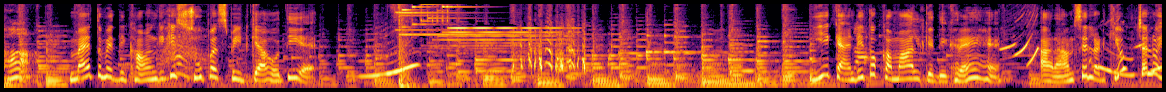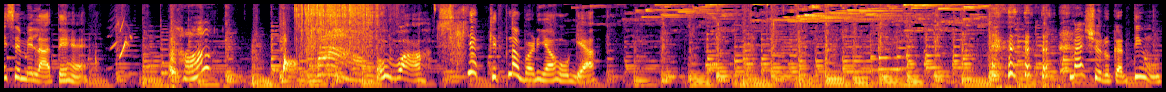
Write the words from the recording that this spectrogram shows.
हाँ मैं तुम्हें दिखाऊँगी कि सुपर स्पीड क्या होती है। ये कैंडी तो कमाल के दिख रहे हैं। आराम से लड़कियों चलो इसे मिलाते हैं। हाँ? वाह ये कितना बढ़िया हो गया। मैं शुरू करती हूँ।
